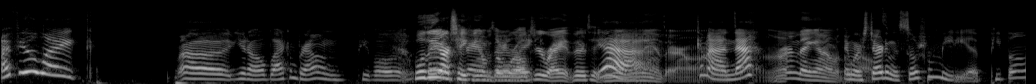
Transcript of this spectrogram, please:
I feel like uh, you know, black and brown people. well, they their are taking over the world. like- You're right. They're taking Yeah. over the entire Come on, nah. We're taking over the And we're world. starting with social media, people.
